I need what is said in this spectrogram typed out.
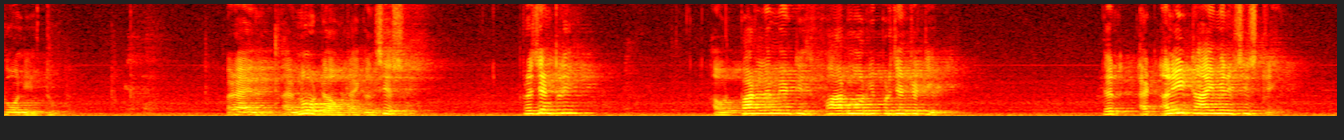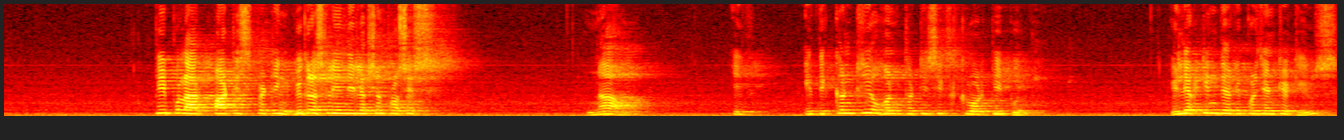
gone into. But I, I have no doubt I can say so. Presently, our parliament is far more representative than at any time in its history. People are participating vigorously in the election process. Now, if, if the country of 136 crore people electing their representatives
